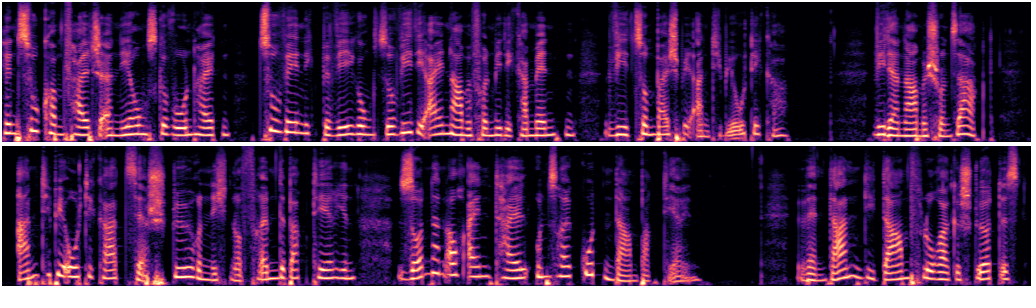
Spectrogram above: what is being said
Hinzu kommen falsche Ernährungsgewohnheiten, zu wenig Bewegung sowie die Einnahme von Medikamenten wie zum Beispiel Antibiotika. Wie der Name schon sagt, Antibiotika zerstören nicht nur fremde Bakterien, sondern auch einen Teil unserer guten Darmbakterien. Wenn dann die Darmflora gestört ist,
